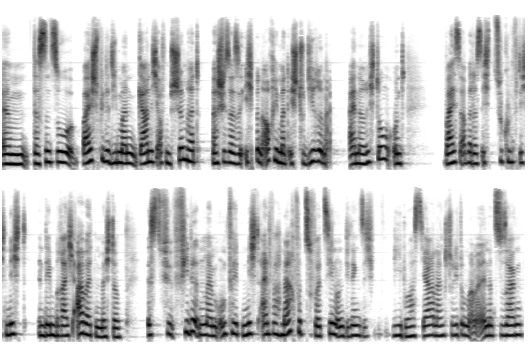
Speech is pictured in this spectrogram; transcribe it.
ähm, das sind so Beispiele, die man gar nicht auf dem Schirm hat. Beispielsweise ich bin auch jemand, ich studiere in eine Richtung und weiß aber, dass ich zukünftig nicht in dem Bereich arbeiten möchte, ist für viele in meinem Umfeld nicht einfach nachzuvollziehen und die denken sich, wie, du hast jahrelang studiert, um am Ende zu sagen,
